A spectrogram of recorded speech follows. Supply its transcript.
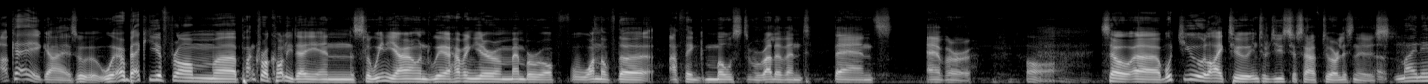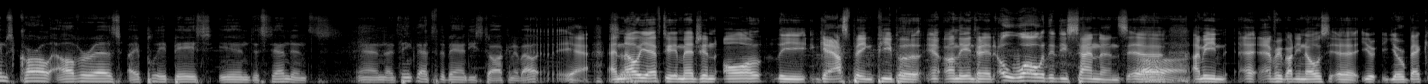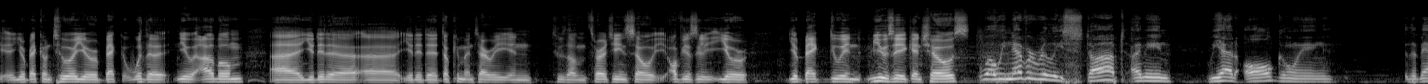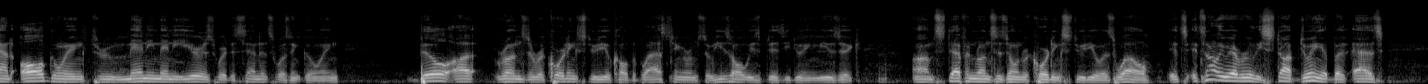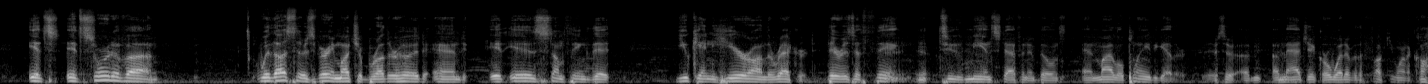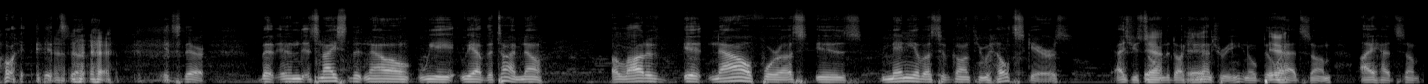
Okay, guys, we're back here from uh, Punk Rock Holiday in Slovenia, and we're having here a member of one of the, I think, most relevant bands ever. Oh. So, uh, would you like to introduce yourself to our listeners? Uh, my name's Karl Alvarez. I play bass in Descendents and I think that's the band he's talking about. Yeah, and so. now you have to imagine all the gasping people on the internet. Oh, whoa, the Descendents. Uh, oh. I mean, everybody knows uh, you're, you're, back. You're back on tour. You're back with a new album. Uh, you did a uh, you did a documentary in 2013. So obviously you're you're back doing music and shows. Well, we never really stopped. I mean, we had all going, the band all going through many many years where Descendents wasn't going Bill uh, runs a recording studio called the Blasting Room, so he's always busy doing music. Um, Stefan runs his own recording studio as well. It's it's not like we ever really stopped doing it, but as it's it's sort of a with us, there's very much a brotherhood, and it is something that you can hear on the record. There is a thing yeah. to me and Stefan and Bill and, and Milo playing together. There's a, a, a, magic or whatever the fuck you want to call it. It's uh, it's there but and it's nice that now we we have the time now. A lot of it now for us is many of us have gone through health scares, as you saw yeah, in the documentary. Yeah. You know, Bill yeah. had some, I had some,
